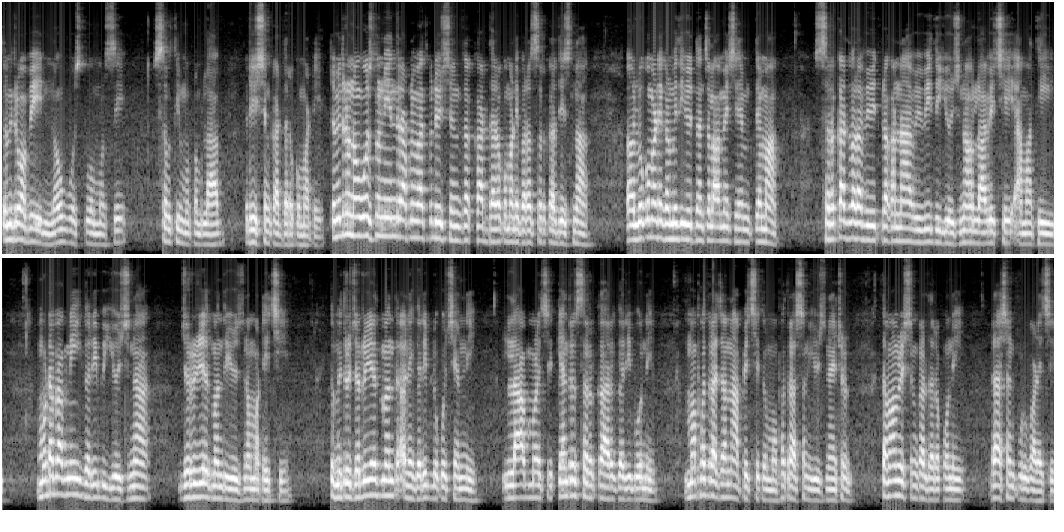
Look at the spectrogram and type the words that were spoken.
તો મિત્રો હવે નવ વસ્તુઓ મળશે. સૌથી મોટો લાભ રેશન કાર્ડ ધારકો માટે. તો મિત્રો નવ વસ્તુની અંદર આપણે વાત કરીએ રેશન કાર્ડ ધારકો માટે ભારત સરકાર દેશના લોકો માટે ઘણી બધી યોજના ચલાવે છે. તેમાં સરકાર દ્વારા વિવિધ પ્રકારના વિવિધ યોજનાઓ લાવે છે. આમાંથી મોટાભાગની ગરીબ યોજના, જરૂરિયાતમંદ યોજના માટે છે. તો મિત્રો જરૂરિયાતમંદ અને ગરીબ લોકો છે એમની લાભ મળે છે. કેન્દ્ર સરકાર ગરીબોને મફત રાશન આપે છે. તો મફત રાશન યોજના હેઠળ તમામ રેશન કાર્ડ ધારકોને રાશન પૂરું પાડે છે.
